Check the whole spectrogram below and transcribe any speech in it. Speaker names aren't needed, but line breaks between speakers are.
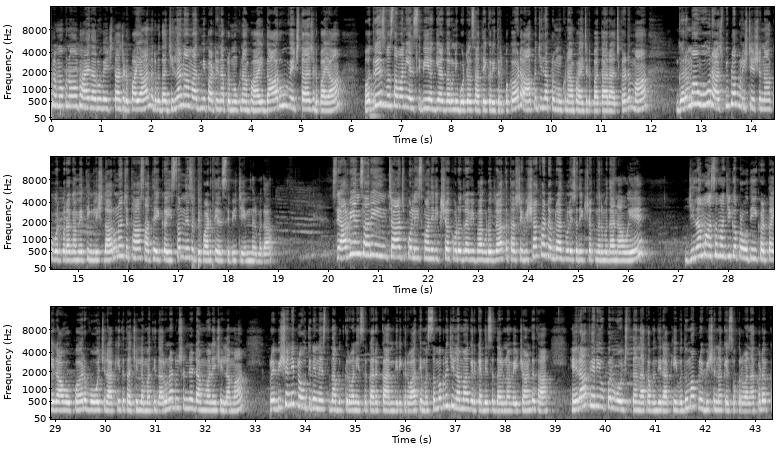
પ્રમુખનો ભાઈ દારૂ વેચતા ઝડપાયા. નર્મદા જિલ્લાના આમ આદમી પાર્ટીના પ્રમુખના ભાઈ દારૂ વેચતા ઝડપાયા. ભદ્રેશ વસાવાની એલસીબી અગિયાર દારૂની બોટલ સાથે કરી ધરપકડ. આપ જિલ્લા પ્રમુખના ભાઈ ઝડપાતા રાજકારણમાં ગરમાવો રાજપીપળા પોલીસ સ્ટેશનના કુંવરપરા ગામેથી ઇંગ્લિશ દારૂના જથ્થા સાથે એક ઇસમને ઝડપી પાડતી LCB team Narmada. Shri R V Ansari incharge police મહાનિરીક્ષક Vadodara વિભાગ વડોદરા તથા શ્રી વિશાખા ડબરાલ પોલીસ અધિક્ષક નર્મદા નાઓએ જિલ્લામાં અસામાજિક પ્રવૃત્તિ કરતા ઈરાઓ ઉપર વોચ રાખી તથા જિલ્લામાંથી દારૂના દૂષણને ડામવાની જિલ્લામાં પ્રોહિબિશનની પ્રવૃત્તિને નેસ્તનાબૂદ કરવાની અસરકારક કામગીરી કરવા તેમજ સમગ્ર જિલ્લામાં ગેરકાયદેસર દારૂના વેચાણ તથા હેરાફેરી ઉપર વોચ તથા નાકાબંધી રાખી વધુમાં પ્રોહિબિશનના કેસો કરવાના કડક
